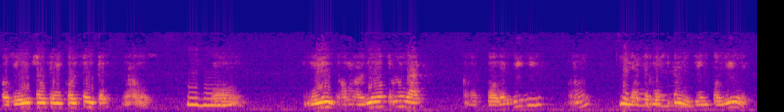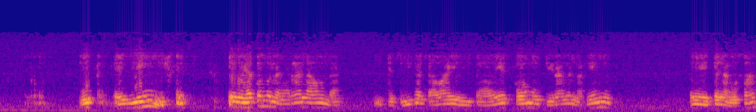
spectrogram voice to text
conseguir un chance en un call center, vamos, o, en, algún otro lugar para poder vivir, ¿no? y hacer música en mi tiempo libre. es bien, pero ya cuando le agarra la onda y te subís al caballo y sabes cómo tirar de la rienda, eh, te la gozas.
